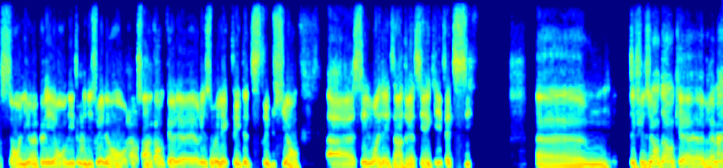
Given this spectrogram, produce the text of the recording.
si on lit un peu et on est au Venezuela, on, on se rend compte que le réseau électrique de distribution, c'est loin d'être l'entretien qui est fait ici. diffusion, donc, vraiment,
